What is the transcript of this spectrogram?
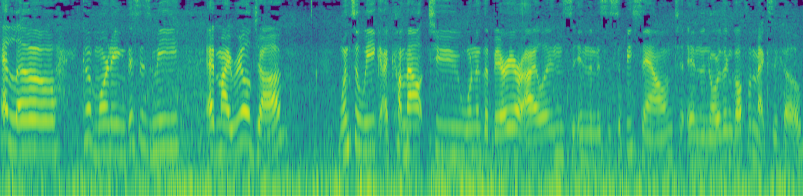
Hello, good morning. This is me at my real job. Once a week, I come out to one of the barrier islands in the Mississippi Sound in the northern Gulf of Mexico.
